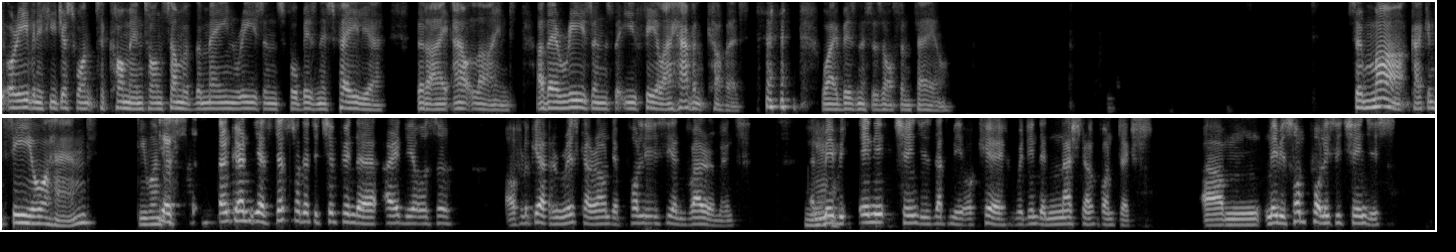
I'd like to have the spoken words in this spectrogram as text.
or even if you just want to comment on some of the main reasons for business failure that I outlined. Are there reasons that you feel I haven't covered why businesses often fail? So Mark, I can see your hand. Do you want Yes, to... Duncan, yes, just wanted to chip in the idea also of looking at the risk around the policy environment yeah. and maybe any changes that may occur within the national context. Um, maybe some policy changes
